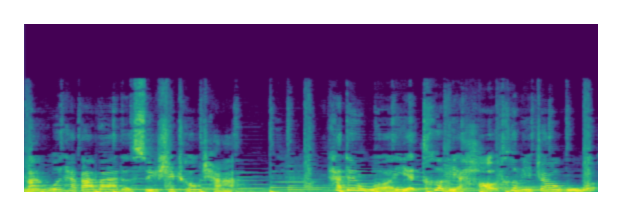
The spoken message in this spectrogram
瞒过他爸妈的随时抽查。他对我也特别好，特别照顾我。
